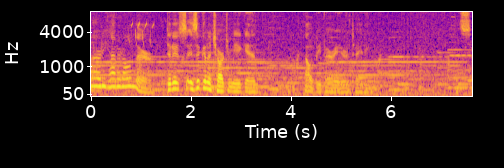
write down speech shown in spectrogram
I already had it on there. Did it? Is it going to charge me again? That would be very irritating. Let's see.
